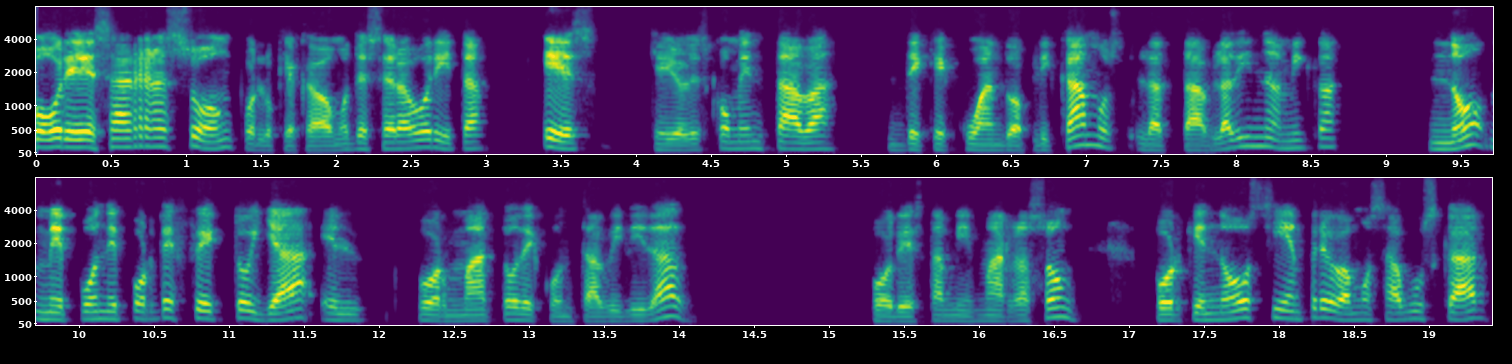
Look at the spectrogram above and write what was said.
Por esa razón, por lo que acabamos de hacer ahorita, es que yo les comentaba de que cuando aplicamos la tabla dinámica, no me pone por defecto ya el formato de contabilidad. Por esta misma razón, porque no siempre vamos a buscar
